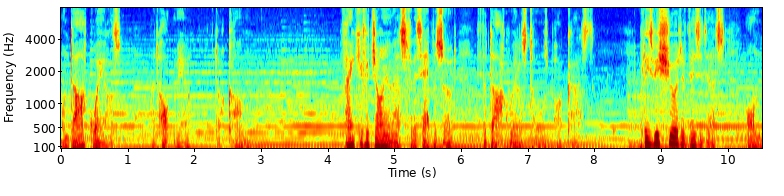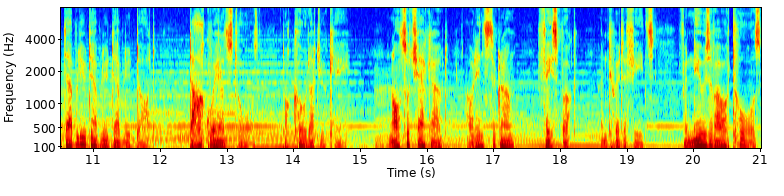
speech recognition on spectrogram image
on darkwales at hotmail.com. Thank you for joining us for this episode of the Dark Wales Tours podcast. Please be sure to visit us on www.darkwalestours.co.uk and also check out our Instagram, Facebook, and Twitter feeds for news of our tours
